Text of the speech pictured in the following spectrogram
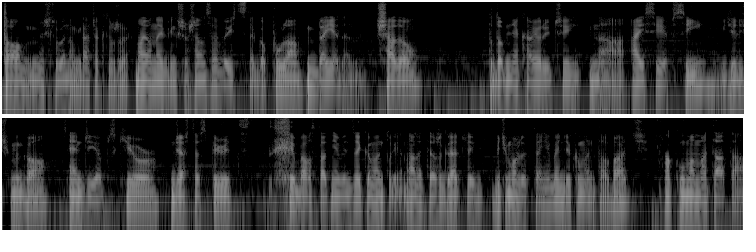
To myślę będą gracze, którzy mają największe szanse wyjść z tego pula. B1. Shadow. Podobnie jak Iorici na ICFC. Widzieliśmy go. NG Obscure. Just a Spirit. Chyba ostatnio więcej komentuje, no ale też gracz, czyli być może tutaj nie będzie komentować. Akuma Matata.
